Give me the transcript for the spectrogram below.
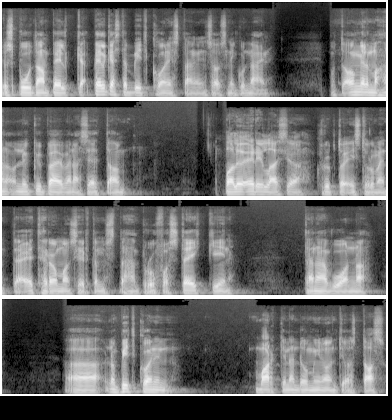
jos puhutaan pelkkä, pelkästä bitcoinista, niin se olisi niin kuin näin. Mutta ongelmahan on nykypäivänä se, että on paljon erilaisia kryptoinstrumentteja. Ethereum on siirtämässä tähän proof of stakeen tänä vuonna. No bitcoinin markkinadominointi on taas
